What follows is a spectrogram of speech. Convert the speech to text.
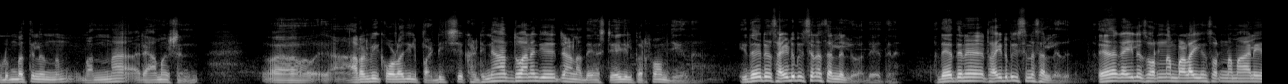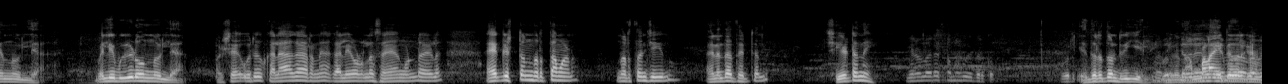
കുടുംബത്തിൽ നിന്നും വന്ന രാമകൃഷ്ണൻ ആർ എൽ വി കോളേജിൽ പഠിച്ച് കഠിനാധ്വാനം ചെയ്തിട്ടാണ് അദ്ദേഹം സ്റ്റേജിൽ പെർഫോം ചെയ്യുന്നത്. ഇതൊരു സൈഡ് ബിസിനസ് അല്ലല്ലോ അദ്ദേഹത്തിന്. അദ്ദേഹത്തിന് സൈഡ് ബിസിനസ് അല്ല ഇത്. അദ്ദേഹം കയ്യിൽ സ്വർണം വളയും സ്വർണമാലയൊന്നും ഇല്ല. വലിയ വീടൊന്നുമില്ല. പക്ഷേ ഒരു കലാകാരന് കലയോടുള്ള സ്നേഹം കൊണ്ട് അയാൾ അയാൾക്ക് ഇഷ്ടം നൃത്തമാണ്. നൃത്തം ചെയ്യുന്നു. അതിനെന്താ തെറ്റെന്ന്? ചെയ്യട്ടെന്നേ. എതിർത്തോണ്ടിരിക്കുകയല്ലേ? നമ്മളായിട്ട് എതിർക്കണം.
